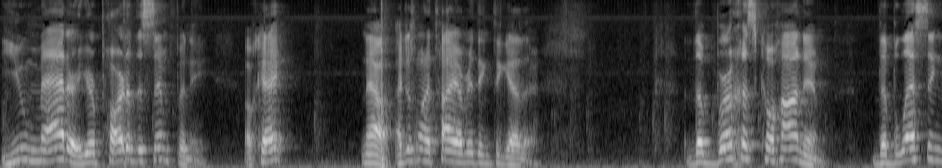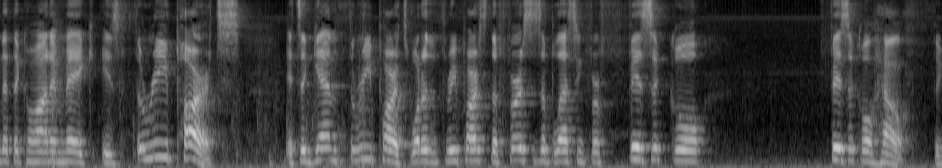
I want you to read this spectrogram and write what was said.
You matter. You're part of the symphony. Okay? Now, I just want to tie everything together. The Birchas Kohanim, the blessing that the Kohanim make, is three parts. It's again three parts. What are the three parts? The first is a blessing for physical physical health. The,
